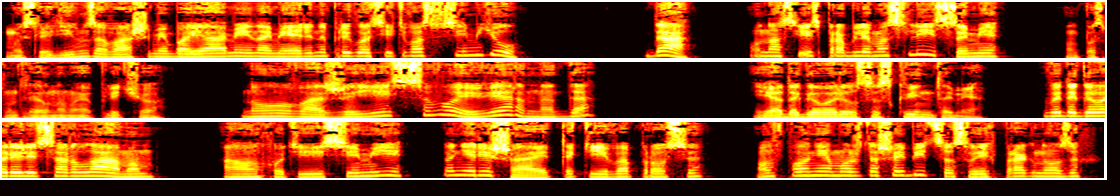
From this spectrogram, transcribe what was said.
Мы следим за вашими боями и намерены пригласить вас в семью. Да, у нас есть проблема с лисами. Он посмотрел на мое плечо. Но у вас же есть свой, верно, да? Я договорился с Квинтами. Вы договорились с Орламом, а он хоть и из семьи, но не решает такие вопросы. Он вполне может ошибиться в своих прогнозах.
